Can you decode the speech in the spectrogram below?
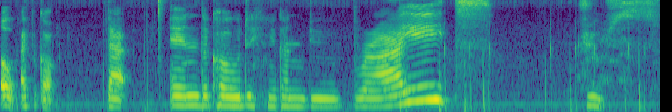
Oh, I forgot that in the code you can do bright juice.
